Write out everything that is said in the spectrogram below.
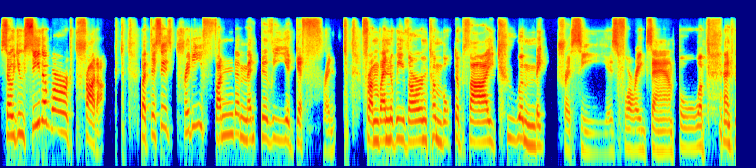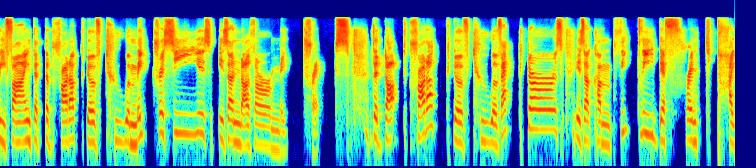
So you see the word product, but this is pretty fundamentally different from when we learn to multiply two matrices matrices, for example, and we find that the product of two matrices is another matrix. The dot product of two vectors is a completely different type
